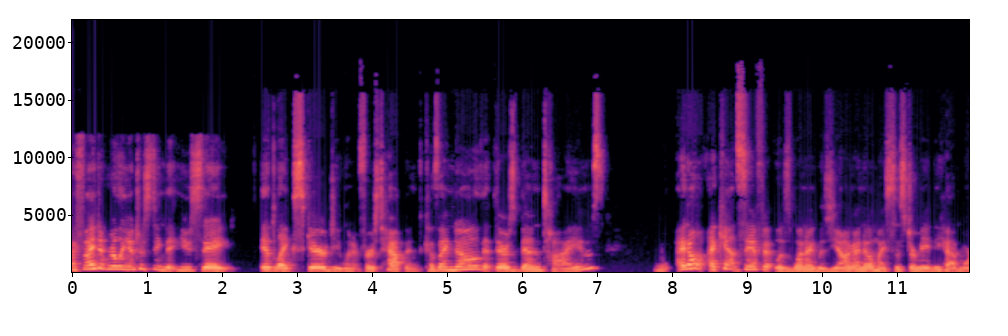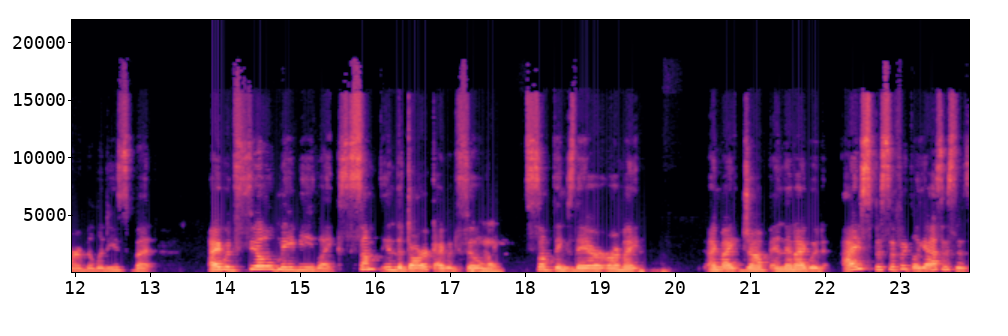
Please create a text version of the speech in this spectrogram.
I find it really interesting that you say it like scared you when it first happened because I know that there's been times I don't I can't say if it was when I was young. I know my sister maybe had more abilities, but I would feel maybe like some in the dark, I would feel mm-hmm. like something's there or I might I might jump and then I would I specifically asked this is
